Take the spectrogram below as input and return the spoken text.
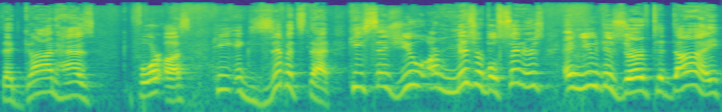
that God has for us. He exhibits that. He says, You are miserable sinners and you deserve to die,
